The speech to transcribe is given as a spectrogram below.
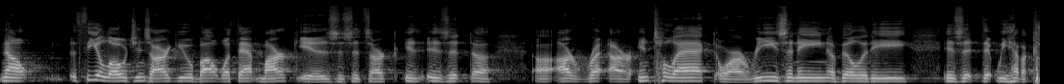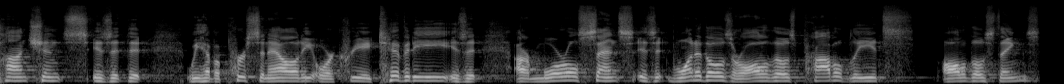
Now, theologians argue about what that mark is. Is it our, is, is it, uh, uh, our, our intellect or our reasoning ability? Is it that we have a conscience? Is it that we have a personality or creativity? Is it our moral sense? Is it one of those or all of those? Probably it's all of those things.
